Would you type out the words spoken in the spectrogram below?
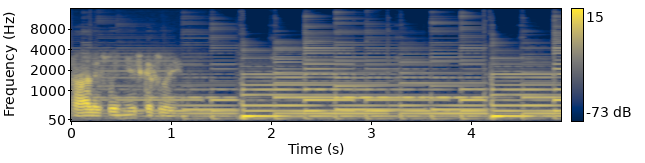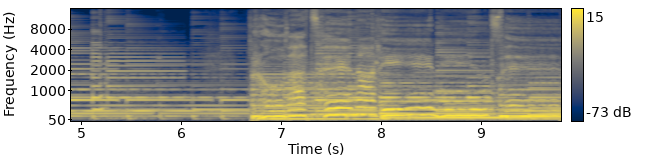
Gale, zuen, esker zuen. Probatzen ari nintzen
